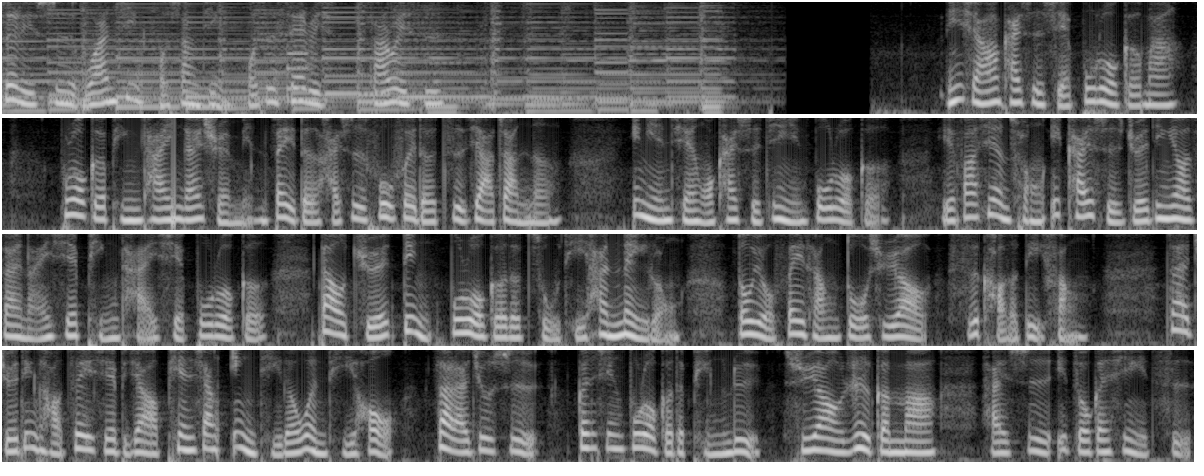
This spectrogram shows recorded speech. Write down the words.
这里是我安静，我上进，我是 Saris 沙瑞斯。你想要开始写部落格吗？部落格平台应该选免费的还是付费的自架站呢？一年前我开始经营部落格，也发现从一开始决定要在哪一些平台写部落格，到决定部落格的主题和内容，都有非常多需要思考的地方。在决定好这一些比较偏向硬题的问题后，再来就是更新部落格的频率，需要日更吗？还是一周更新一次？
